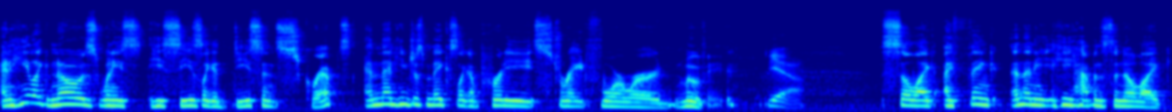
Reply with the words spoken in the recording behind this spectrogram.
and he like knows when he's he sees like a decent script, and then he just makes like a pretty straightforward movie. yeah So like I think, and then he he happens to know like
